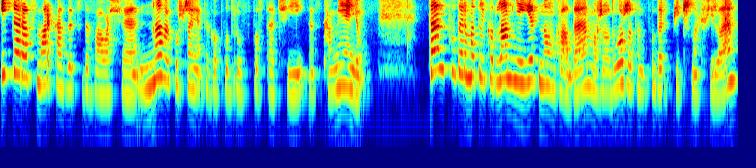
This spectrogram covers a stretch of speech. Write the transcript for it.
I teraz marka zdecydowała się na wypuszczenie tego pudru w postaci w kamieniu. Ten puder ma tylko dla mnie jedną wadę. Może odłożę ten puder Peach na chwilę.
